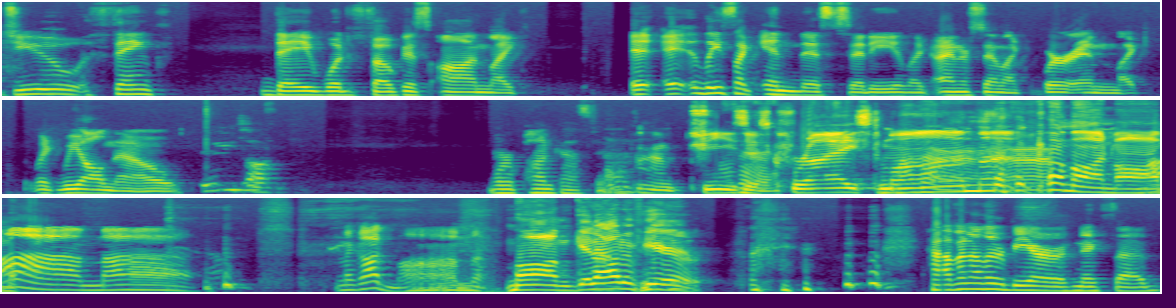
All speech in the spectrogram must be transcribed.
do you think they would focus on like it, it- at least like in this city. Like I understand like we're in like like we all know Who are you talking we're podcasting. Oh, Jesus Mother. Christ, mom. Come on, mom. Mom, oh my God, mom. Mom, get out of here. Have another beer, Nick said.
